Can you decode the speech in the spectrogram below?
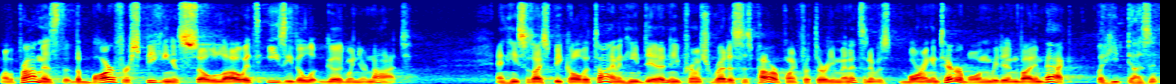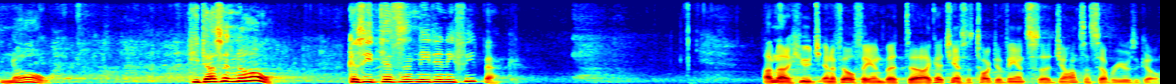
Well, the problem is that the bar for speaking is so low, it's easy to look good when you're not. And he says, I speak all the time. And he did. And he pretty much read us his PowerPoint for 30 minutes, and it was boring and terrible. And we didn't invite him back. But he doesn't know. He doesn't know because he doesn't need any feedback. I'm not a huge NFL fan, but uh, I got a chance to talk to Vance uh, Johnson several years ago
